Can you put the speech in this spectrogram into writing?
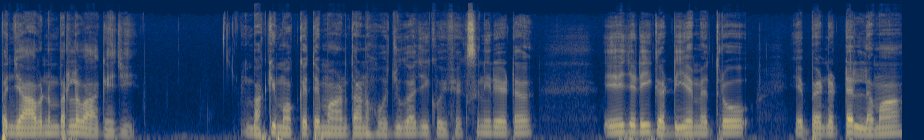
ਪੰਜਾਬ ਨੰਬਰ ਲਵਾ ਕੇ ਜੀ। ਬਾਕੀ ਮੌਕੇ ਤੇ ਮਾਨਤਾਨ ਹੋ ਜਾਊਗਾ ਜੀ, ਕੋਈ ਫਿਕਸ ਨਹੀਂ ਰੇਟ ਇਹ ਜਿਹੜੀ ਗੱਡੀ ਹੈ ਮਿੱਤਰੋ, ਇਹ ਪਿੰਡ ਢਿੱਲਵਾਂ,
